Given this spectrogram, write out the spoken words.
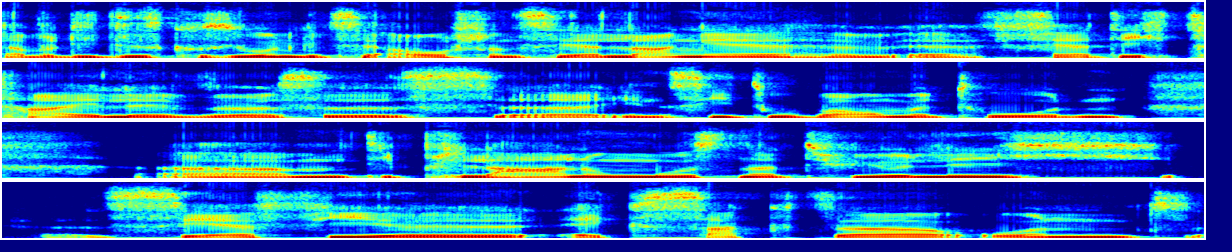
aber die Diskussion gibt es ja auch schon sehr lange. Äh, Fertigteile versus äh, In-situ-Baumethoden. Ähm, die Planung muss natürlich sehr viel exakter und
